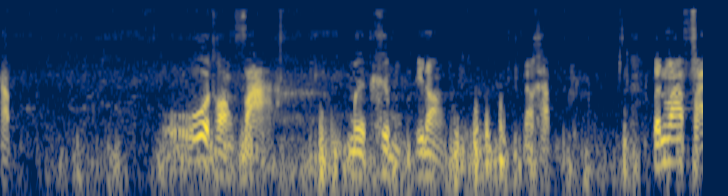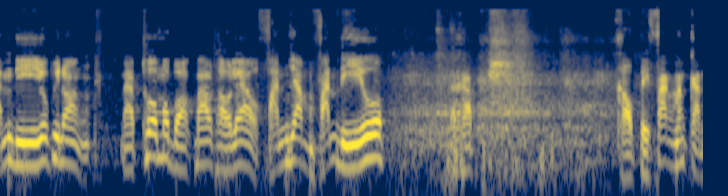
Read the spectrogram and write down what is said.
ครับโอ้ทองฟ้ามืดครึมพี่น้องนะครับเป็นว่าฝันดีอยู่พี่น้องนะครับโทรมาบอกบ่าวเถาแล้ว ฝันย่ำฝันดีอยู่นะครับ เขาไปฟังน้ำกัน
